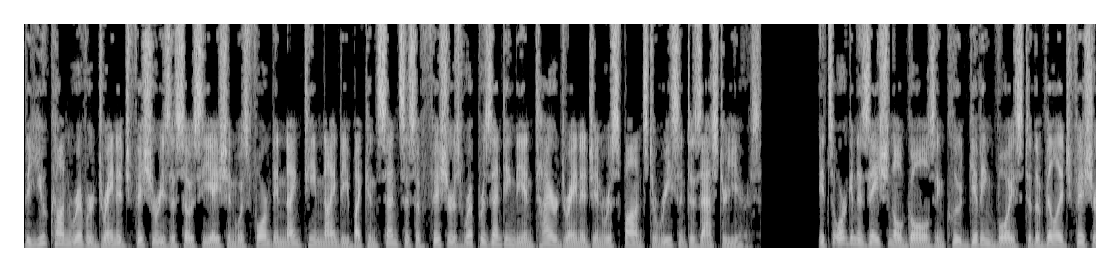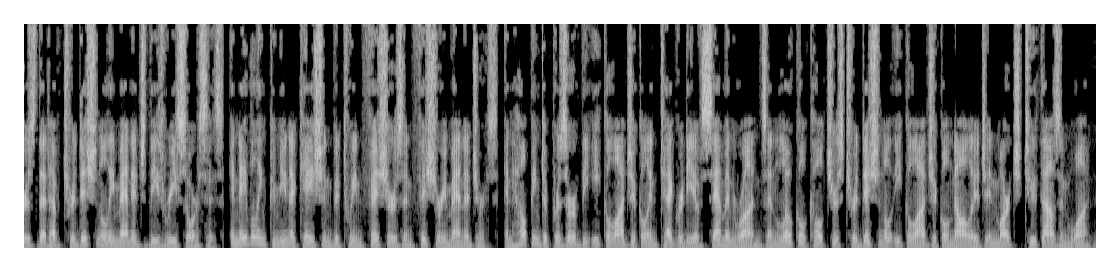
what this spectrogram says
The Yukon River Drainage Fisheries Association was formed in 1990 by consensus of fishers representing the entire drainage in response to recent disaster years. Its organizational goals include giving voice to the village fishers that have traditionally managed these resources, enabling communication between fishers and fishery managers, and helping to preserve the ecological integrity of salmon runs and local cultures' traditional ecological knowledge. In March 2001,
